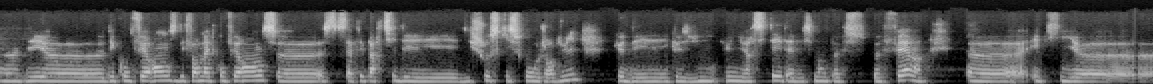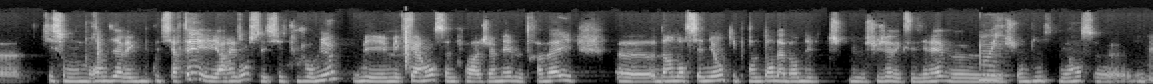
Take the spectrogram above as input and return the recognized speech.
Euh, des, euh, des, conférences, des formats de conférences, euh, ça fait partie des, des choses qui se font aujourd'hui, que des que les universités, établissements peuvent, peuvent faire et qui, qui sont brandis avec beaucoup de fierté. Et à raison, c'est toujours mieux, mais, mais clairement, ça ne fera jamais le travail d'un enseignant qui prend le temps d'aborder le sujet avec ses élèves oui. sur une séance. Mm.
